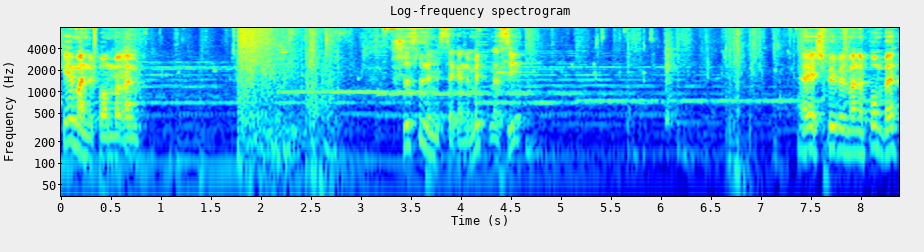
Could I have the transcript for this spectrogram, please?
Geh mal eine Bombe rein. Schlüssel nehme ich sehr gerne mit, merci. Hey, ich spiele mit meiner Bombe.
